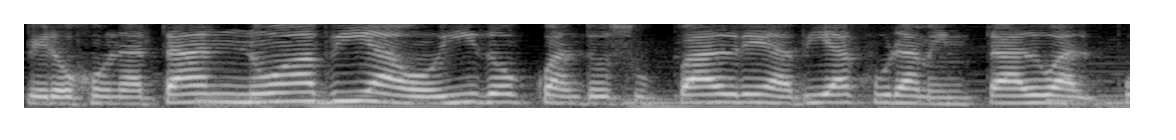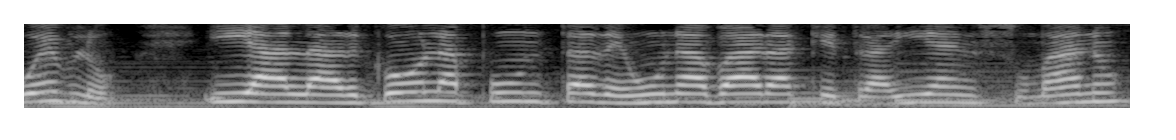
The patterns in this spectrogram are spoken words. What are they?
Pero Jonatán no había oído cuando su padre había juramentado al pueblo, y alargó la punta de una vara que traía en su mano,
